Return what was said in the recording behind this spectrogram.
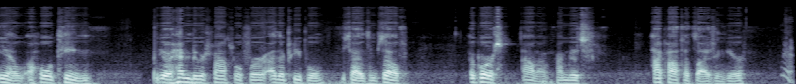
you know a whole team you know having to be responsible for other people besides himself of course i don't know i'm just hypothesizing here Yeah.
